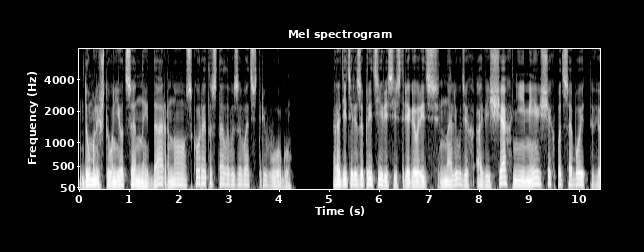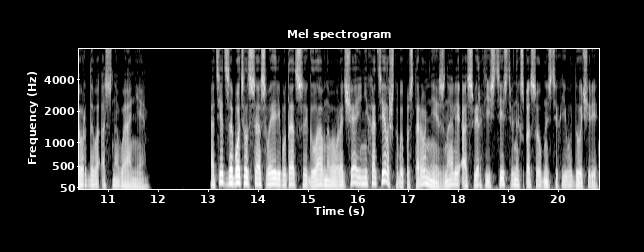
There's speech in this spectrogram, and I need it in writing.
Думали, что у нее ценный дар, но скоро это стало вызывать тревогу. Родители запретили сестре говорить на людях о вещах, не имеющих под собой твердого основания. Отец заботился о своей репутации главного врача и не хотел, чтобы посторонние знали о сверхъестественных способностях его дочери.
